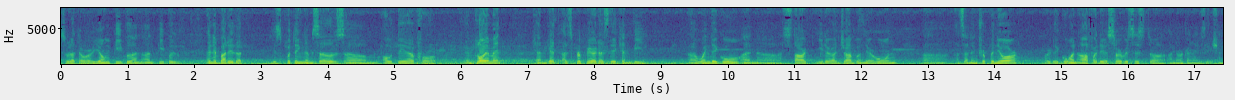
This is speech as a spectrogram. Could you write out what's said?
so that our young people and, and people, anybody that is putting themselves um, out there for employment can get as prepared as they can be uh, when they go and uh, start either a job on their own uh, as an entrepreneur or they go and offer their services to an organization.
